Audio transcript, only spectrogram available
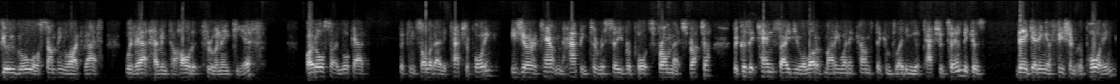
Google or something like that without having to hold it through an ETF. I'd also look at the consolidated tax reporting. Is your accountant happy to receive reports from that structure? Because it can save you a lot of money when it comes to completing your tax return because they're getting efficient reporting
